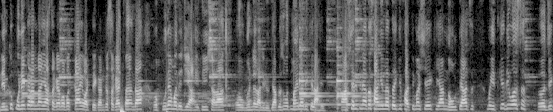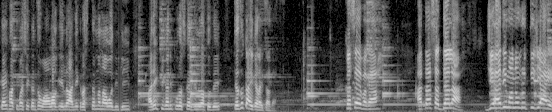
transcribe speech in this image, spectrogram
नेमकं पुणेकरांना या सगळ्याबाबत काय वाटतंय? कारण का सगळ्यात पहिल्यांदा पुण्यामध्ये जी आहे ती शाळा उघडण्यात आलेली होती. आपल्यासोबत महिला देखील आहेत. अशा रीतीने आता सांगितलं जातं की फातिमा शेख या नव्हत्याच. मग इतके दिवस जे काही फातिमा शेखांचं वावा केलं अनेक रस्त्यांना नावं दिली अनेक ठिकाणी पुरस्कार दिले जात होते. त्याचं काय करायचं आता? कसं आहे बघा? आता सध्याला जिहादी मनोवृत्ती जी आहे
